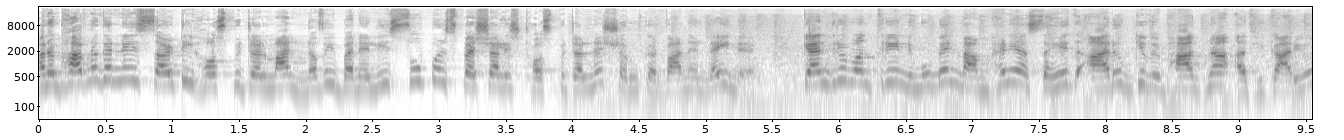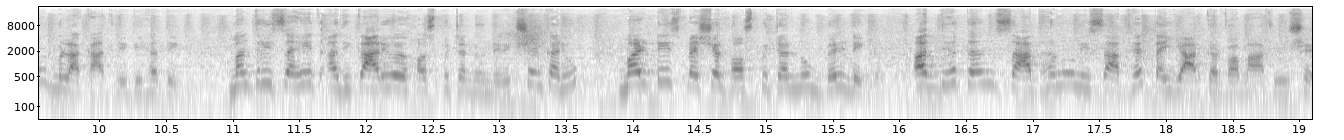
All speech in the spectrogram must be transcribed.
અને ભાવનગરની સર્ટી હોસ્પિટલમાં નવી બનેલી સુપર સ્પેશિયાલિસ્ટ હોસ્પિટલને શરૂ કરવાને લઈને કેન્દ્રીય મંત્રી નિમુબેન બામભણિયા સહિત આરોગ્ય વિભાગના અધિકારીઓએ મુલાકાત લીધી હતી. મંત્રી સહિત અધિકારીઓએ હોસ્પિટલનું નિરીક્ષણ કર્યું. મલ્ટી સ્પેશિયલ હોસ્પિટલનું બિલ્ડિંગ અદ્યતન સાધનોની સાથે તૈયાર કરવામાં આવ્યું છે.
